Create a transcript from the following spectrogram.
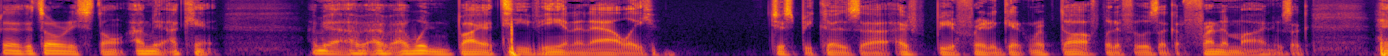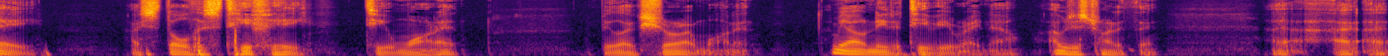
It's already stolen. I mean, I can't. I mean, I, I wouldn't buy a TV in an alley just because uh, I'd be afraid of getting ripped off. But if it was like a friend of mine who's like, "Hey, I stole this TV. Do you want it?" I'd be like, "Sure, I want it." I mean, I don't need a TV right now. I was just trying to think. I I,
